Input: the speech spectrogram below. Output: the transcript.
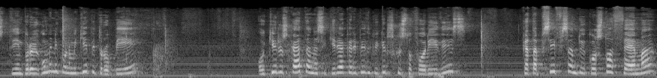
Στην προηγούμενη Οικονομική Επιτροπή, ο κύριος Κάτανας, η κυρία Καρυπίδου και ο κύριος Χριστοφορίδης καταψήφισαν το 20ο θέμα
